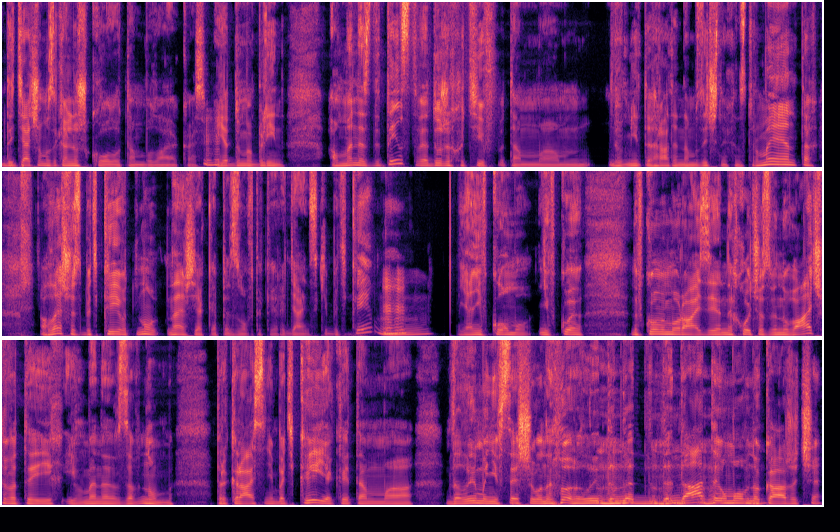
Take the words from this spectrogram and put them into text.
дитячу музикальну школу. Там була якась. Мгм. І я думаю, блін, а в мене з дитинства я дуже хотів там вміти грати на музичних інструментах, але щось батьки, от, ну знаєш, як опять знов таки радянські батьки. Мгм. Я ні в кому, ні в кою, ні в кому разі не хочу звинувачувати їх. І в мене ну, прекрасні батьки, які там дали мені все, що вони могли дати, умовно кажучи.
